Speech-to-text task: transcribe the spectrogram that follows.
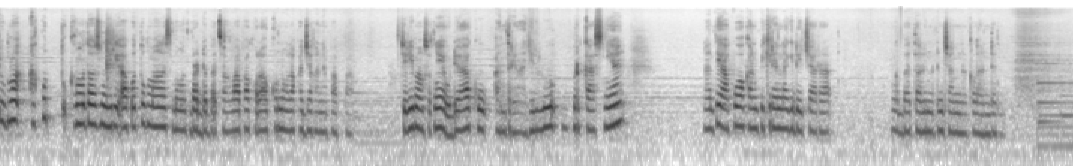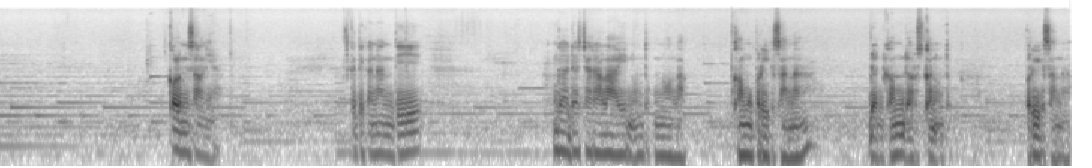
Cuma aku tuh, kamu tahu sendiri aku tuh males banget berdebat sama papa kalau aku nolak ajakannya papa. Jadi maksudnya ya udah aku anterin aja dulu berkasnya. Nanti aku akan pikirin lagi deh cara ngebatalin rencana ke London. Kalau misalnya ketika nanti nggak ada cara lain untuk menolak kamu pergi ke sana dan kamu diharuskan untuk pergi ke sana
